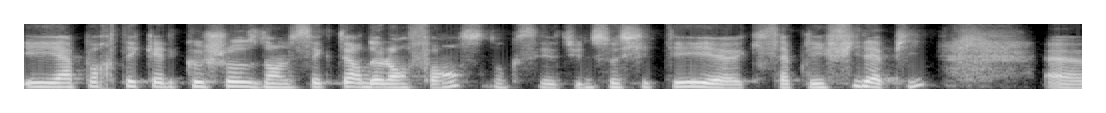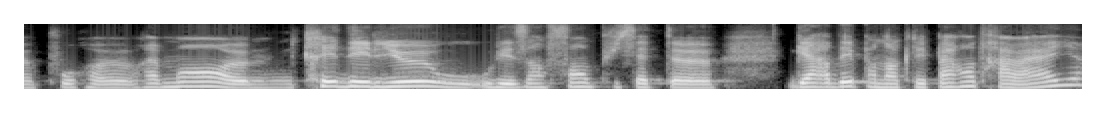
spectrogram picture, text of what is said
et apporter quelque chose dans le secteur de l'enfance. Donc c'est une société euh, qui s'appelait Philapi pour vraiment créer des lieux où, les enfants puissent être gardés pendant que les parents travaillent.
